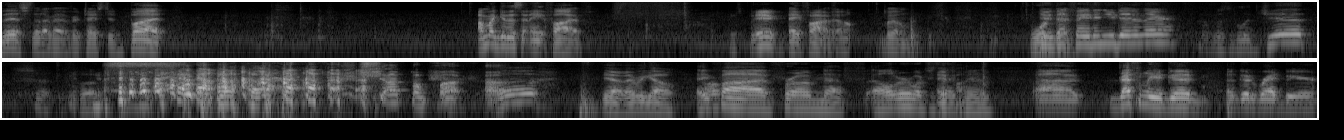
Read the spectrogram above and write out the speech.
this that I've ever tasted, but I'm gonna give this an eight five. It's big. Eight five. Yeah. Boom. Dude, that it. fade in you did in there that was legit. Shut the fuck. Shut the fuck up. Uh, Yeah, there we go. eight five from Neff. Elder, what you Eight think, five. man? Uh, definitely a good a good red beer.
